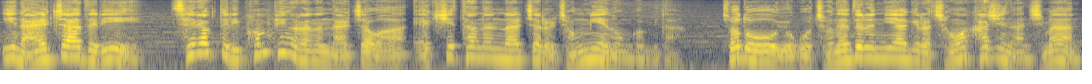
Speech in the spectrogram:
이 날짜들이 세력들이 펌핑을 하는 날짜와 엑시트하는 날짜를 정리해 놓은 겁니다. 저도 요거 전해 들은 이야기라 정확하진 않지만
